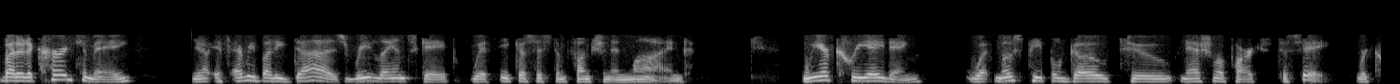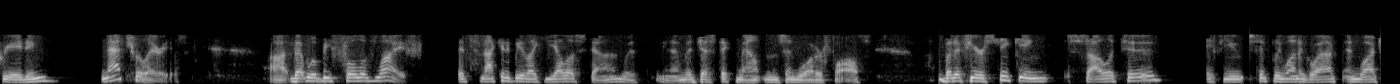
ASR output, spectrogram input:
But it occurred to me, you know, if everybody does re landscape with ecosystem function in mind, we are creating what most people go to national parks to see. We're creating natural areas uh, that will be full of life it's not going to be like Yellowstone with you know majestic mountains and waterfalls. But if you're seeking solitude, if you simply want to go out and watch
